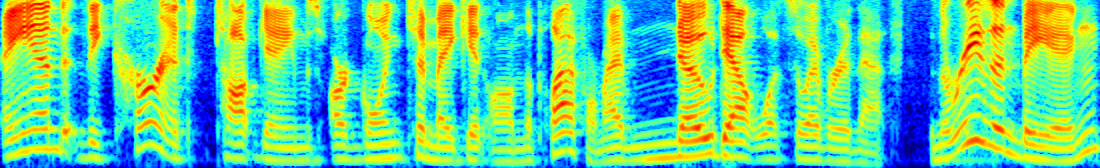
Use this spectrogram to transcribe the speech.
and the current top games are going to make it on the platform. I have no doubt whatsoever in that. And the reason being,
